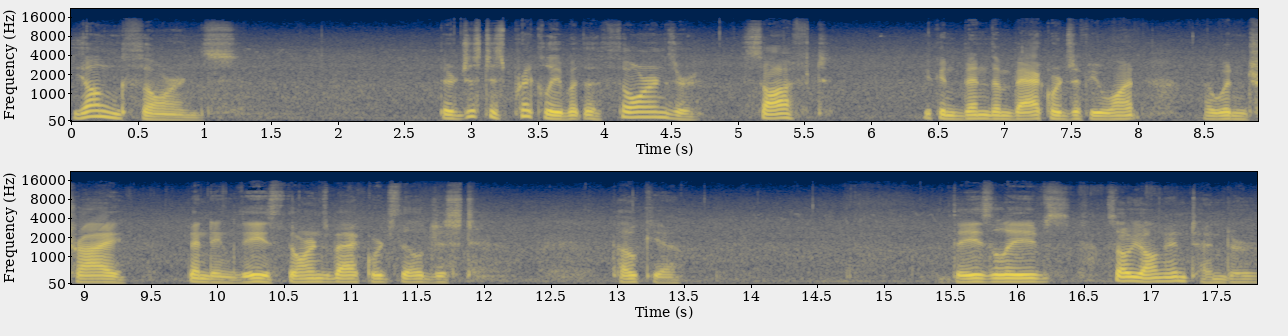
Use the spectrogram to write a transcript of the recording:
young thorns. They're just as prickly, but the thorns are soft. You can bend them backwards if you want. I wouldn't try bending these thorns backwards, they'll just poke you. These leaves, so young and tender.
